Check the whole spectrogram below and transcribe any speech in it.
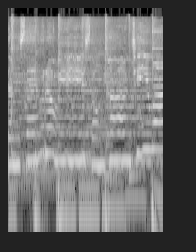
ดังแสงระวีส่องทางชีวัน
